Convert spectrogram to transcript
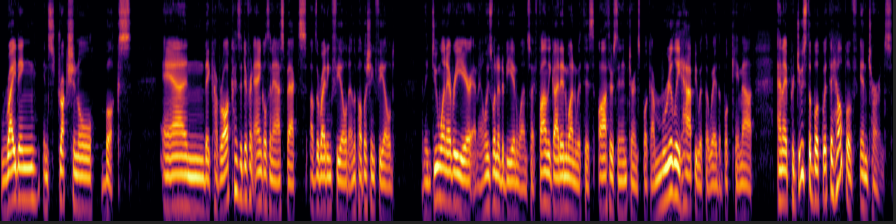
writing instructional books. And they cover all kinds of different angles and aspects of the writing field and the publishing field. And they do one every year, and I always wanted to be in one. So I finally got in one with this Authors and Interns book. I'm really happy with the way the book came out. And I produced the book with the help of interns.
